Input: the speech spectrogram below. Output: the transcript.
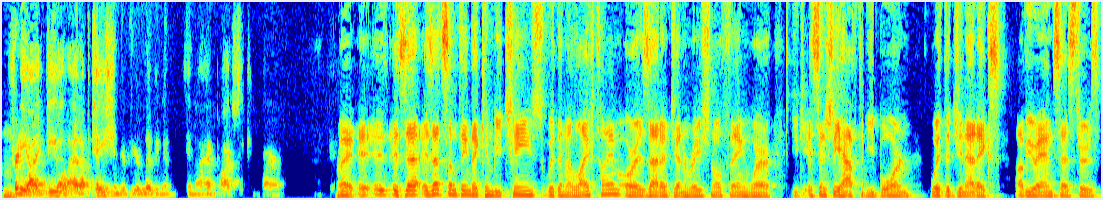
hmm. pretty ideal adaptation if you're living in, in a hypoxic environment. Right. Is, is, that is that something that can be changed within a lifetime, or is that a generational thing where you essentially have to be born with the genetics of your ancestors,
